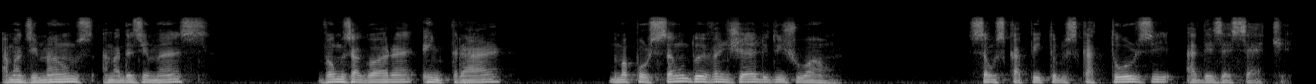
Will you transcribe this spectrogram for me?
Amados irmãos, amadas irmãs, vamos agora entrar numa porção do Evangelho de João. São os capítulos 14 a 17.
